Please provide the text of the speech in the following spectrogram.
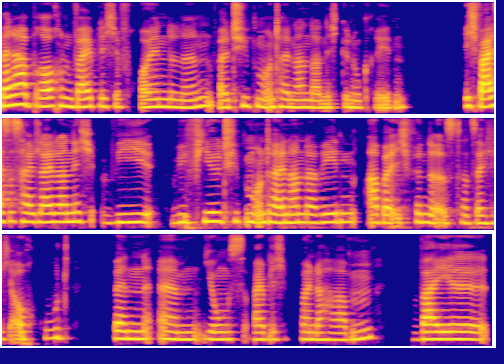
Männer brauchen weibliche Freundinnen, weil Typen untereinander nicht genug reden. Ich weiß es halt leider nicht, wie, wie viel Typen untereinander reden, aber ich finde es tatsächlich auch gut, wenn ähm, Jungs weibliche Freunde haben, weil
